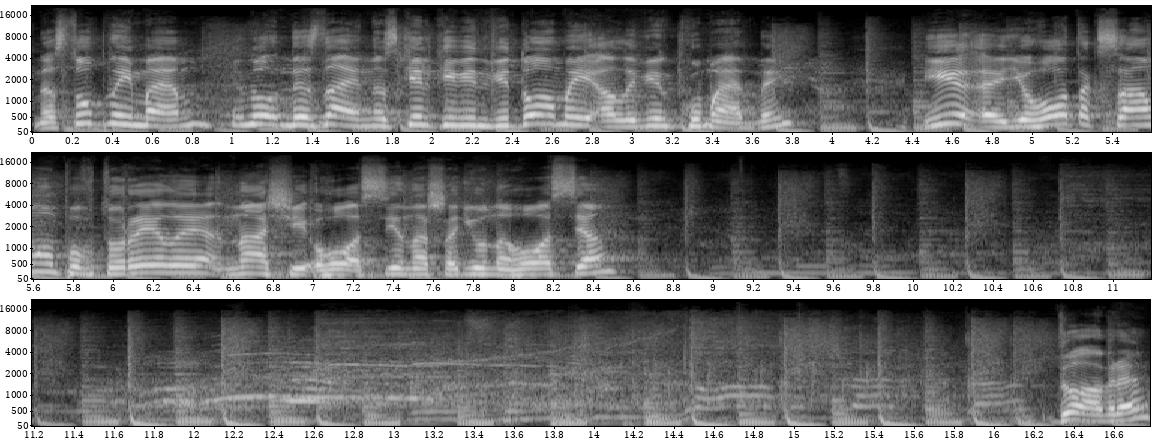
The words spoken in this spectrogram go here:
Наступний мем. Ну, не знаю, наскільки він відомий, але він кумедний. І е, його так само повторили наші гості, наша юна гостя. Добре.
